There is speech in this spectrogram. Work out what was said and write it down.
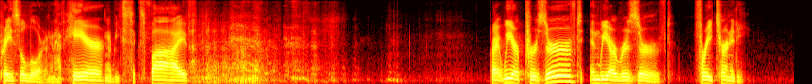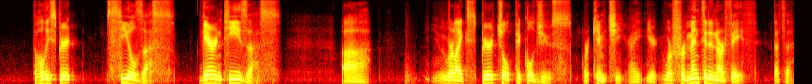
Praise the Lord. I'm going to have hair, I'm going to be six five. Right? We are preserved and we are reserved for eternity. The Holy Spirit seals us, guarantees us. Uh, we're like spiritual pickle juice or kimchi, right? You're, we're fermented in our faith. That's a.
